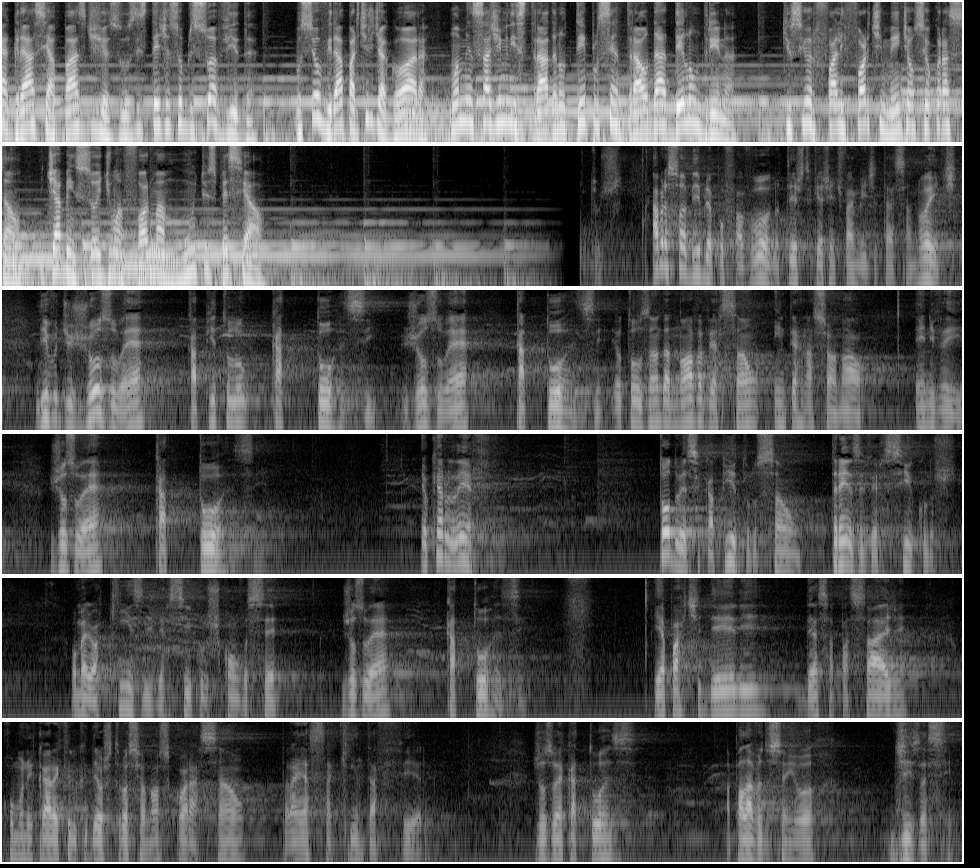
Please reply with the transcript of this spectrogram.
Que a graça e a paz de Jesus esteja sobre sua vida. Você ouvirá a partir de agora uma mensagem ministrada no Templo Central da AD Londrina. Que o Senhor fale fortemente ao seu coração e te abençoe de uma forma muito especial. Abra sua Bíblia, por favor, no texto que a gente vai meditar essa noite. Livro de Josué, capítulo 14. Josué 14. Eu estou usando a nova versão internacional, NVI. Josué 14. Eu quero ler todo esse capítulo, são 13 versículos, ou melhor, 15 versículos com você. Josué 14. E a partir dele, dessa passagem, comunicar aquilo que Deus trouxe ao nosso coração para essa quinta-feira. Josué 14, a palavra do Senhor diz assim:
